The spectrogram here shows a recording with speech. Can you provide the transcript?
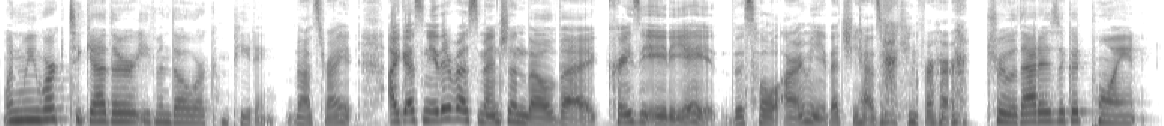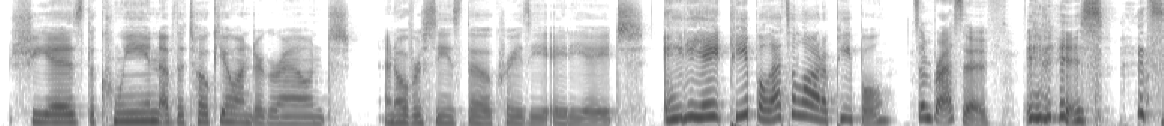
when we work together, even though we're competing. That's right. I guess neither of us mentioned, though, the Crazy 88, this whole army that she has working for her. True, that is a good point. She is the queen of the Tokyo Underground and oversees the crazy 88. 88 people, that's a lot of people. It's impressive. It is. It's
